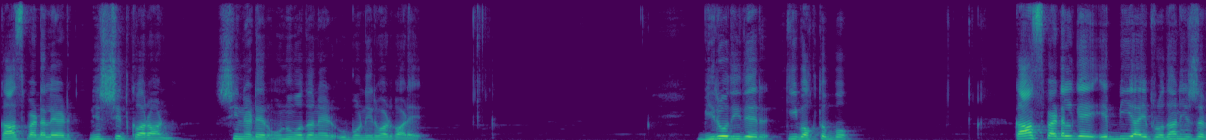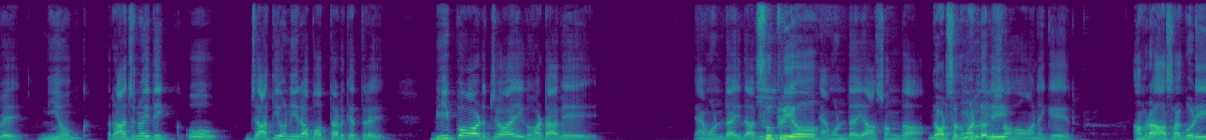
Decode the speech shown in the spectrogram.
কাস প্যাটেলের নিশ্চিতকরণ সিনেটের অনুমোদনের উপর নির্ভর করে। বিরোধীদের কি বক্তব্য? কাস প্যাটেলকে এফবিআই প্রধান হিসেবে নিয়োগ, রাজনৈতিক ও জাতীয় নিরাপত্তার ক্ষেত্রে বিপর্যয় ঘটাবে। এমনটাই দাবি সুপ্রিয় এমনটাই আশঙ্কা দর্শক মণ্ডলী সহ অনেকের। আমরা আশা করি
